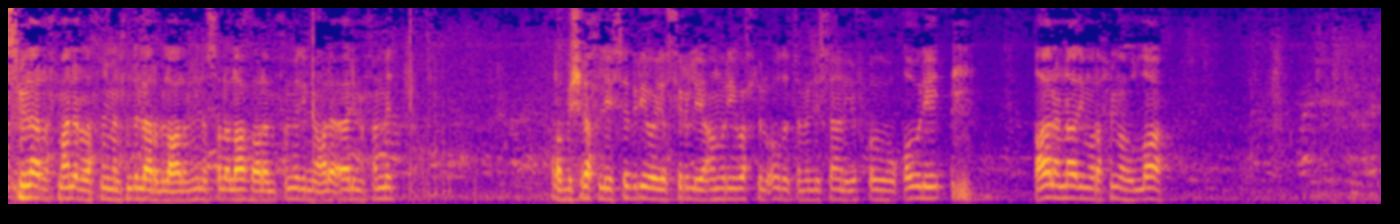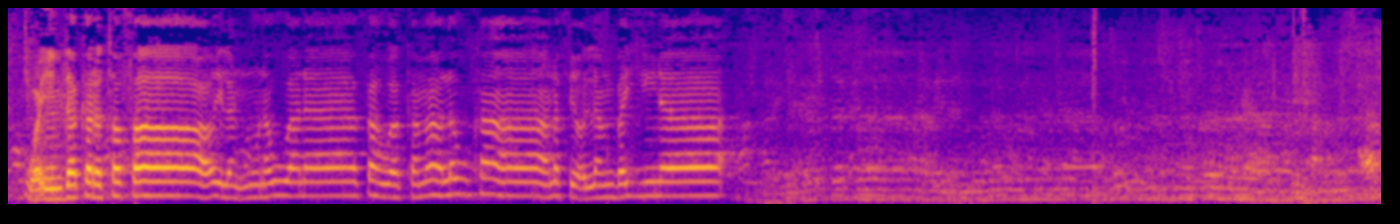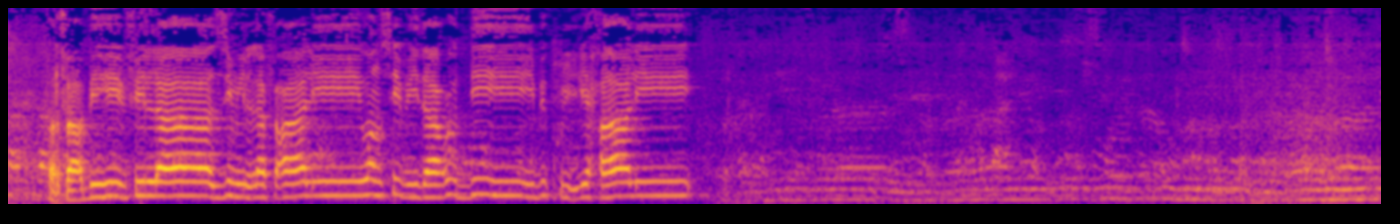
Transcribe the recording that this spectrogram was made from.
بسم الله الرحمن الرحيم الحمد لله رب العالمين وصلى الله على محمد وعلى آل محمد رب اشرح لي صدري ويسر لي أمري واحلل عقدة من لساني يفقهوا قولي قال الناظم رحمه الله وإن ذكرت فاعلا منونا فهو كما لو كان فعلا بينا فارفع به في لازم الأفعال وانصب إذا عدي بكل حال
